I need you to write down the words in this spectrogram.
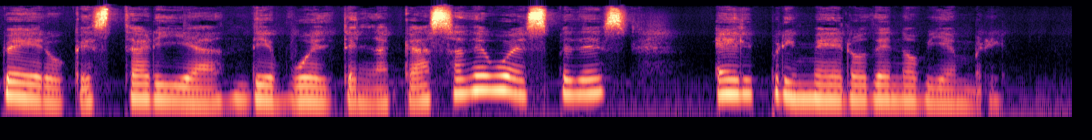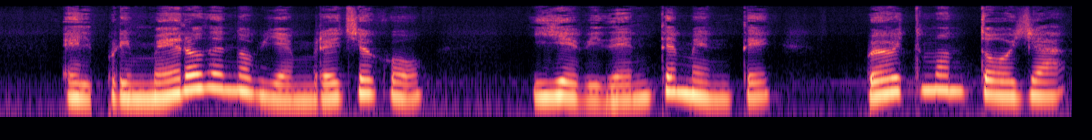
pero que estaría de vuelta en la casa de huéspedes el primero de noviembre. El primero de noviembre llegó y evidentemente Bert Montoya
